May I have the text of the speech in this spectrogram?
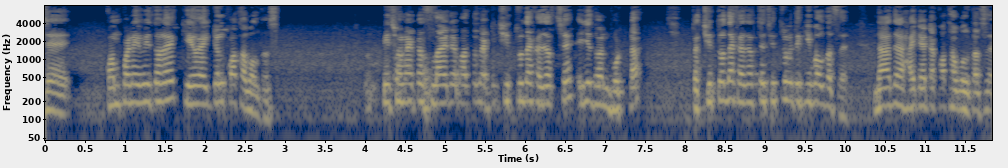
যে কোম্পানির ভিতরে কেউ একজন কথা বলতেছে। পিছনে একটা স্লাইডের মাধ্যমে একটা চিত্র দেখা যাচ্ছে, এই যে ধরেন ভোটটা একটা চিত্র দেখা যাচ্ছে, চিত্রটিতে কি বলতেছে? দাঁড়া দাঁড়া, হাইটে একটা কথা বলতেছে,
